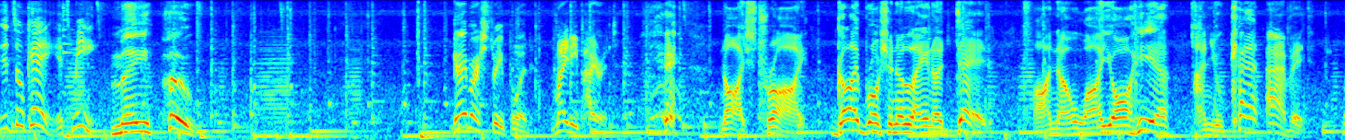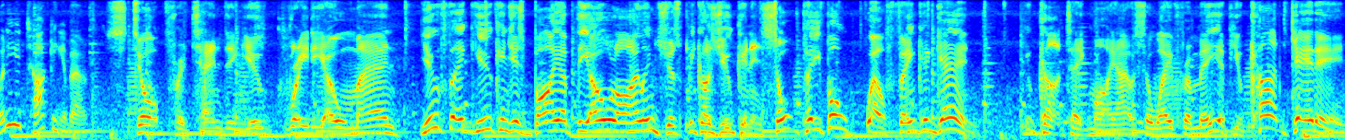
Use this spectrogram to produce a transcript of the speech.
It's okay. It's me, Me who? Guybrush Threepwood, mighty pirate. nice try. Guybrush and Elaine are dead. I know why you're here, and you can't have it. What are you talking about? Stop pretending, you greedy old man. You think you can just buy up the whole island just because you can insult people? Well, think again. You can't take my house away from me if you can't get in.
